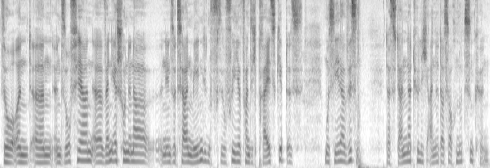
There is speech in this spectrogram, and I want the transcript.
So, und ähm, insofern, äh, wenn er schon in, der, in den sozialen Medien so viel von sich preisgibt, es muss jeder wissen, dass dann natürlich andere das auch nutzen können.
